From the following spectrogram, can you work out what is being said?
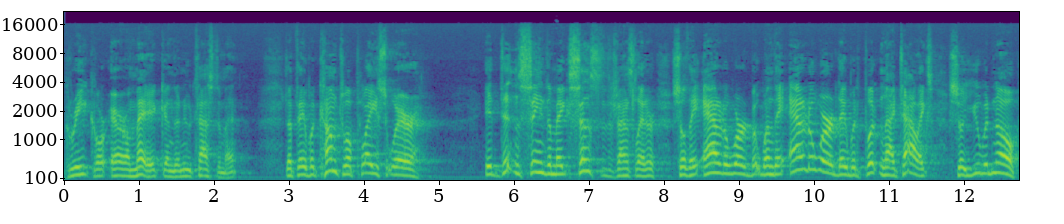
Greek or Aramaic in the New Testament, that they would come to a place where it didn't seem to make sense to the translator, so they added a word. But when they added a word, they would put in italics so you would know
